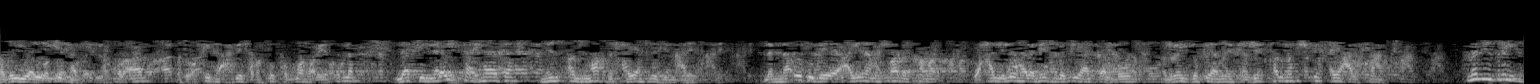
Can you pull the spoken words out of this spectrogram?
قضية يؤكدها القرآن وتؤكدها أحاديث الرسول صلى الله عليه وسلم لكن ليس هذا من أنماط الحياة التي نعرفها. لما أتوا بعينة من تراب القمر وحللوها لم يجدوا فيها كربون ولم يجدوا فيها نيتروجين قالوا ما فيش فيه حياة على القمر من يدرينا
